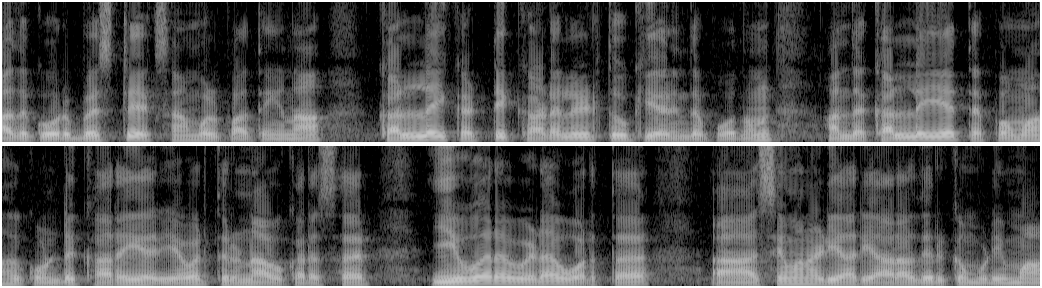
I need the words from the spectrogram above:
அதுக்கு ஒரு பெஸ்ட் எக்ஸாம்பிள் பார்த்தீங்கன்னா கல்லை கட்டி கடலில் தூக்கி எறிந்த போதும் அந்த கல்லையே தெப்பமாக கொண்டு கரையேறியவர் திருநாவுக்கரசர். இவரை விட ஒருத்தர் சிவனடியார் யாராவது இருக்க முடியுமா?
